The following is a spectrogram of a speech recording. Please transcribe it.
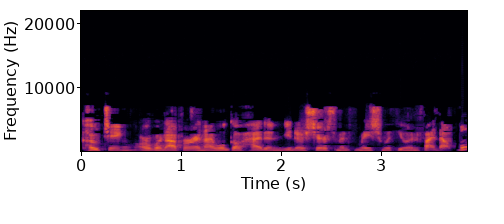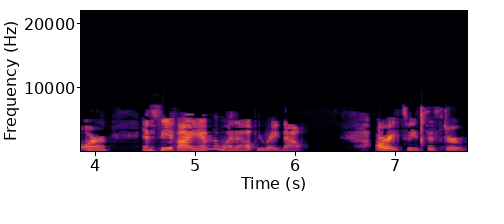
coaching or whatever. And I will go ahead and, you know, share some information with you and find out more and see if I am the one to help you right now. All right, sweet sister,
